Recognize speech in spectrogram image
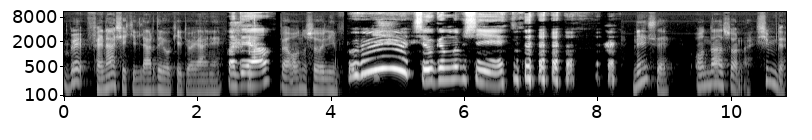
Ve fena şekillerde yok ediyor yani. Hadi ya. Ben onu söyleyeyim. Çılgınlı bir şey. Neyse. Ondan sonra şimdi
